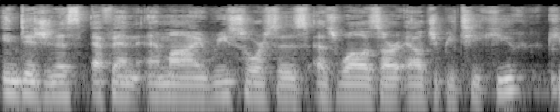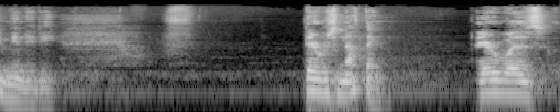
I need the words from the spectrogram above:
Indigenous FNMI resources as well as our LGBTQ community. There was nothing. There was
